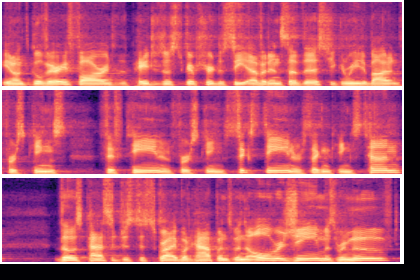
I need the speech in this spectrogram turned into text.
You don't have to go very far into the pages of Scripture to see evidence of this. You can read about it in 1 Kings 15 and 1 Kings 16 or 2 Kings 10. Those passages describe what happens when the old regime was removed.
